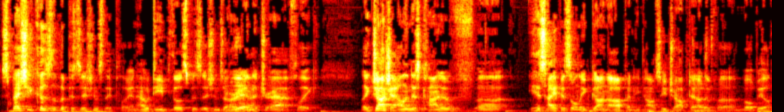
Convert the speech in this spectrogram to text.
especially because of the positions they play and how deep those positions are Yeah. in the draft. Like, like Josh Allen is kind of uh, his hype has only gone up, and he obviously dropped out of uh, Mobile.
